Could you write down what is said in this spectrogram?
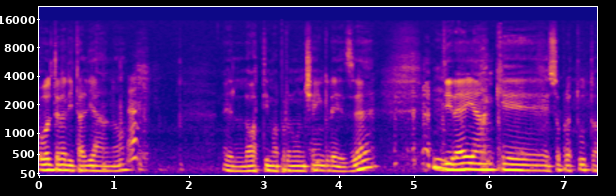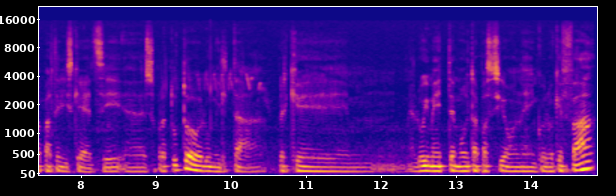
oltre all'italiano e l'ottima pronuncia inglese, Direi anche, soprattutto, a parte gli scherzi, eh, soprattutto l'umiltà, perché mm, lui mette molta passione in quello che fa,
